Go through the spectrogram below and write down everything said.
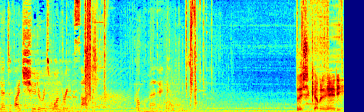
unidentified shooter is wandering the site. Problematic. This should come in handy.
